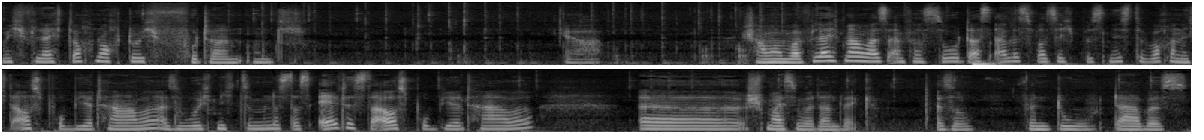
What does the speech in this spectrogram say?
mich vielleicht doch noch durchfuttern und ja, schauen wir mal. Vielleicht machen wir es einfach so, dass alles, was ich bis nächste Woche nicht ausprobiert habe, also wo ich nicht zumindest das Älteste ausprobiert habe, äh, schmeißen wir dann weg. Also wenn du da bist,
